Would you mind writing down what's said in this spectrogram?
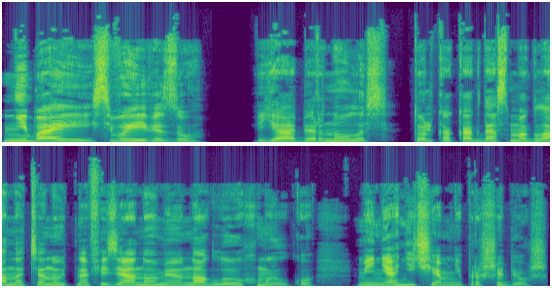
Не боись, вывезу. Я обернулась, только когда смогла натянуть на физиономию наглую ухмылку, меня ничем не прошибешь.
